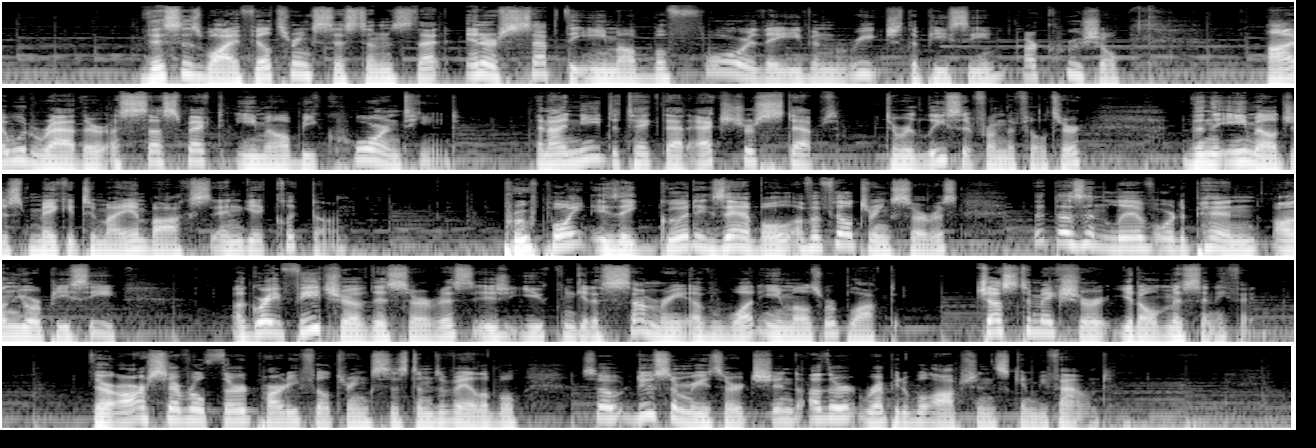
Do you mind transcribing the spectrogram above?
This is why filtering systems that intercept the email before they even reach the PC are crucial. I would rather a suspect email be quarantined and I need to take that extra step to release it from the filter, then the email just make it to my inbox and get clicked on. Proofpoint is a good example of a filtering service that doesn't live or depend on your PC. A great feature of this service is you can get a summary of what emails were blocked just to make sure you don't miss anything. There are several third party filtering systems available, so do some research and other reputable options can be found.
